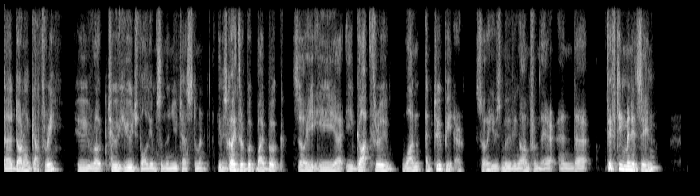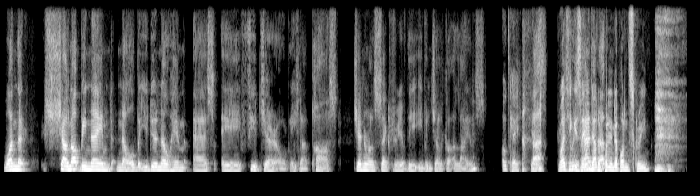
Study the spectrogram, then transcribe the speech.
uh, Donald Guthrie, who wrote two huge volumes in the New Testament. He was going through book by book. So he he uh, he got through one and two Peter. So he was moving on from there. And uh, 15 minutes in, one that shall not be named Noel, but you do know him as a future, or he's now past, General Secretary of the Evangelical Alliance. Okay. Yes. Writing his name hand down and putting it up on the screen.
